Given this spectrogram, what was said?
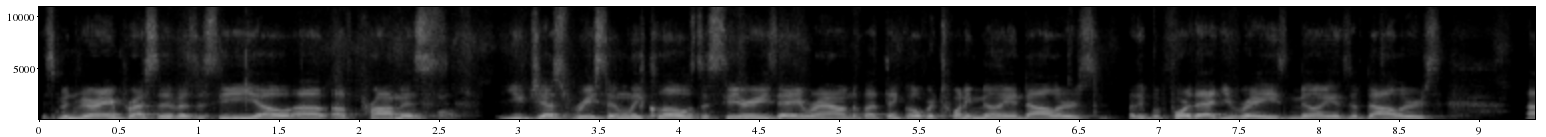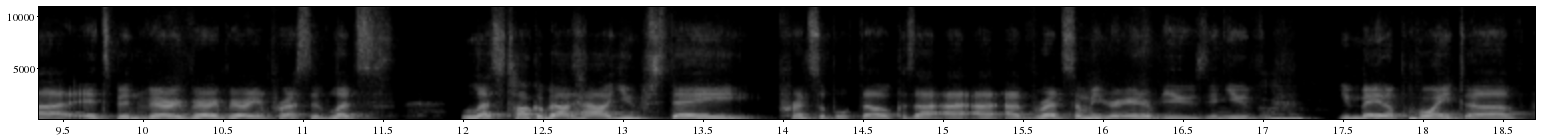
it's been very impressive as the CEO of, of, Promise. You just recently closed a Series A round of I think over twenty million dollars. I think before that you raised millions of dollars. Uh, it's been very, very, very impressive. Let's let's talk about how you stay principled though, because I, I I've read some of your interviews and you've mm-hmm. you've made a point of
